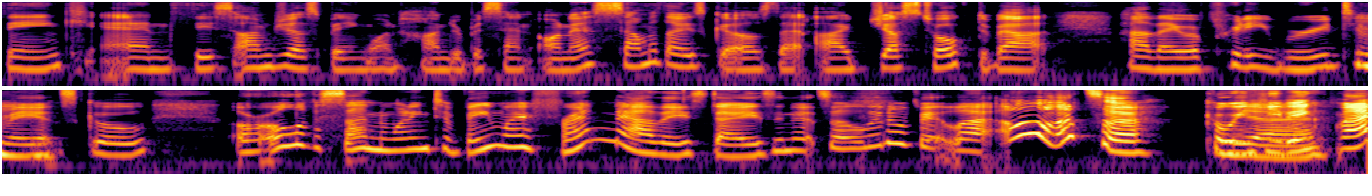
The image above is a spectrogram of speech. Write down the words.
think, and this, I'm just being 100% honest, some of those girls that I just talked about, how they were pretty rude to me Mhm. at school, are all of a sudden wanting to be my friend now these days. And it's a little bit like, oh, that's a coincidence, mate.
